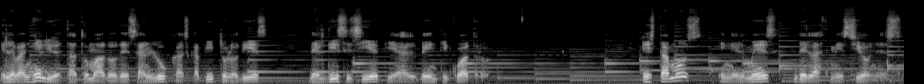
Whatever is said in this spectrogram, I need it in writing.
El Evangelio está tomado de San Lucas capítulo 10 del 17 al 24. Estamos en el mes de las misiones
